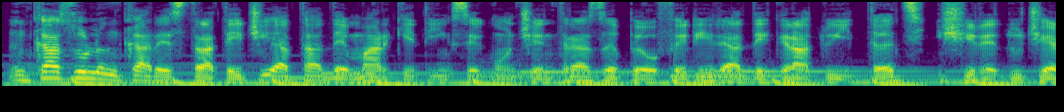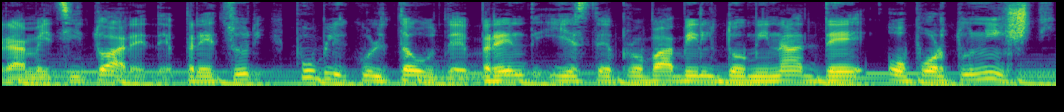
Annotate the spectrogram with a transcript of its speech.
în cazul în care strategia ta de marketing se concentrează pe oferirea de gratuități și reducerea amețitoare de prețuri, publicul tău de brand este probabil dominat de oportuniști,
